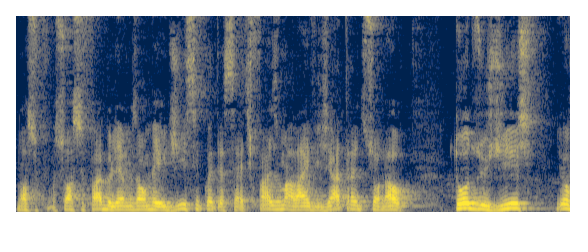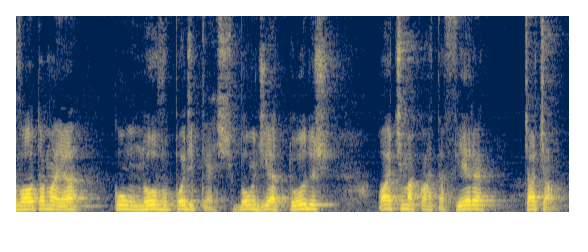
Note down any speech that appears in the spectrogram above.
Nosso sócio Fábio Lemos, ao meio-dia e 57, faz uma live já tradicional todos os dias e eu volto amanhã com um novo podcast. Bom dia a todos, ótima quarta-feira, tchau, tchau.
